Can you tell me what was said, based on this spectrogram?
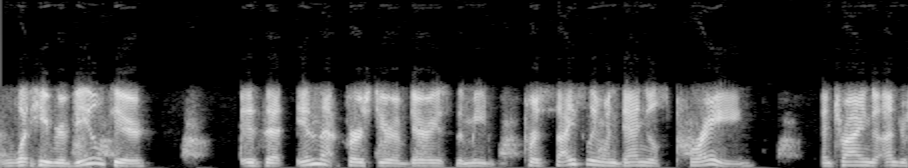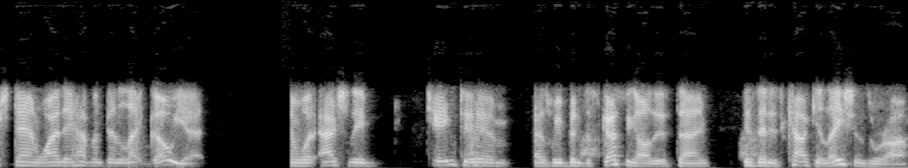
what he reveals here is that in that first year of Darius the Mede, precisely when Daniel's praying and trying to understand why they haven't been let go yet, and what actually came to him as we've been discussing all this time is that his calculations were off.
